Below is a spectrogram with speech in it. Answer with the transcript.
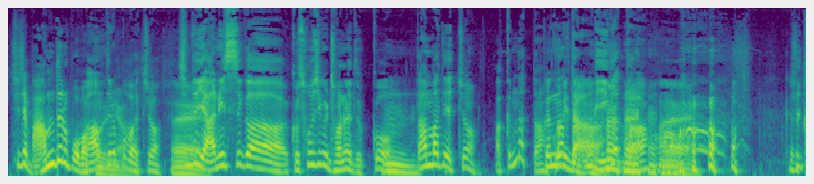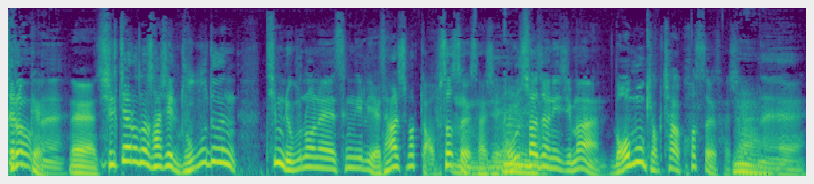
진짜 마음대로 뽑았거든요. 마음대로 뽑았죠. 네. 심지어 야니스가 그 소식을 전해 듣고 음. 또 한마디 했죠. 아, 끝났다. 끝났다. 우리 이겼다. 네. 어. 실제로, 그렇게 네. 네. 실제로는 사실 누구든 팀 르브론의 승리를 예상할 수밖에 없었어요 사실 음. 올스타전이지만 너무 격차가 컸어요 사실 음. 네.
